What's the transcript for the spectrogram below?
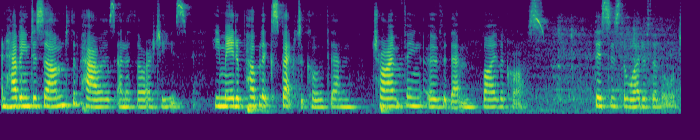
And having disarmed the powers and authorities, he made a public spectacle of them, triumphing over them by the cross. This is the word of the Lord.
